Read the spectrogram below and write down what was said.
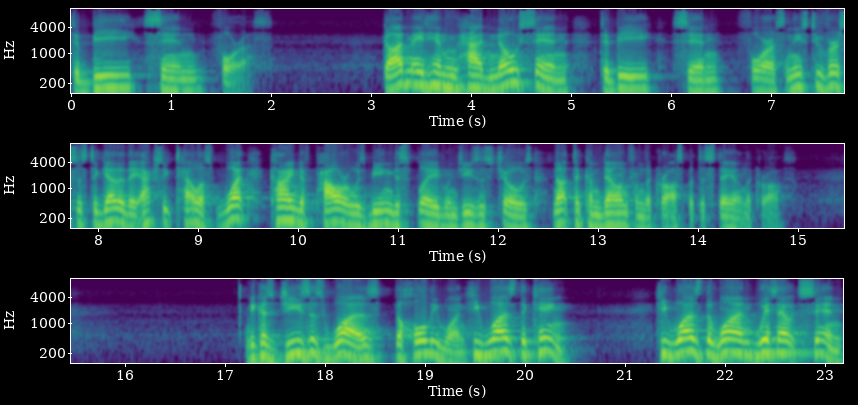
to be sin for us. God made him who had no sin to be sin for us. And these two verses together, they actually tell us what kind of power was being displayed when Jesus chose not to come down from the cross, but to stay on the cross. Because Jesus was the Holy One, He was the King. He was the one without sin.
